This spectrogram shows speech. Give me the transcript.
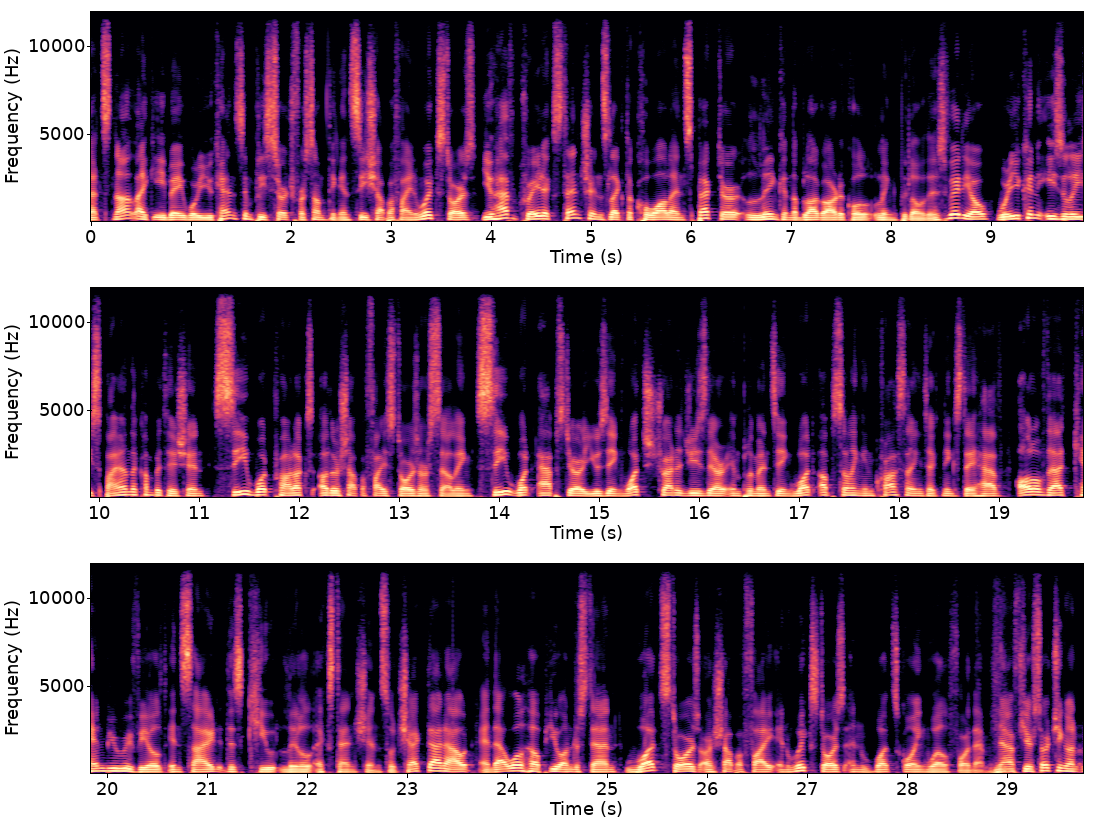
that's not like eBay where you can simply search for something and see Shopify and Wix stores. You have great extensions like the Koala Inspector, link in the blog article link below this video, where you can easily spy on the competition, see what products other Shopify stores are selling, see what apps they are using, what strategies they are implementing, what upselling and cross-selling techniques they have. All of that can be revealed inside this cute little extension. So check that out and that will help you understand what stores are Shopify and Wix stores and what's going well for them. Now, if you're searching on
